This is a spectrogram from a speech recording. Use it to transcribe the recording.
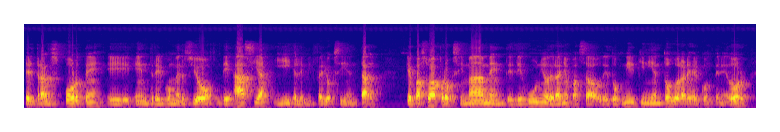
del transporte eh, entre el comercio de Asia y el hemisferio occidental, que pasó aproximadamente de junio del año pasado de 2.500 dólares el contenedor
